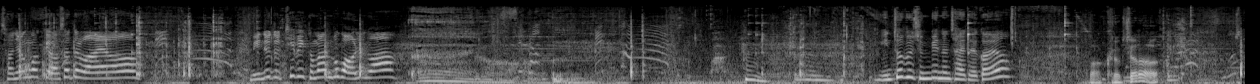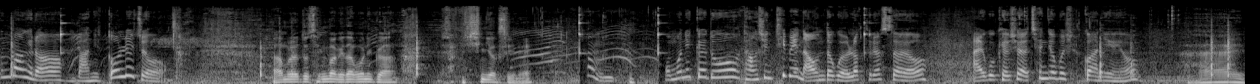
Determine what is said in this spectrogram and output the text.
저녁 먹기 어서들 와요. 민우도 TV 그만 보고 얼른 와. 음, 인터뷰 준비는 잘 돼가요? 뭐 그럭저럭. 생방이라 많이 떨리죠. 아무래도 생방이다 보니까 좀 신경 쓰이네. 참, 어머니께도 당신 TV에 나온다고 연락드렸어요. 알고 계셔야 챙겨보실 거 아니에요. 아이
